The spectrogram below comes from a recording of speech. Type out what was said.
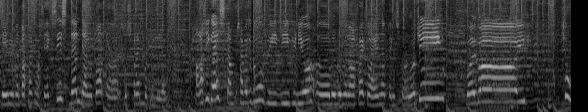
Beyblade Pentaflex masih eksis. Dan jangan lupa uh, subscribe buat kalian. Makasih guys sampai ketemu di video uh, Metal Fight lainnya. Thanks for watching. Bye bye Cuh.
